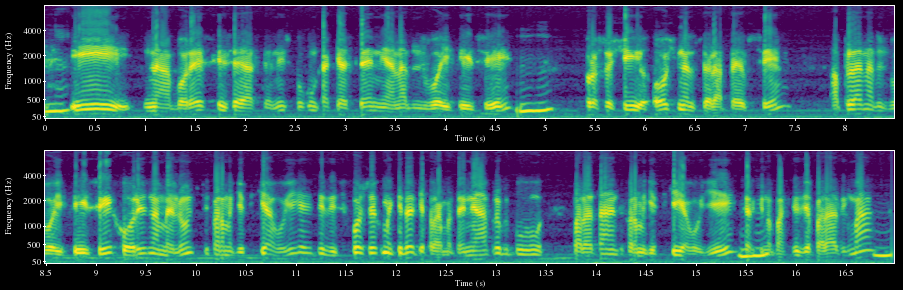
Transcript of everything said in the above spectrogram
ναι, ή να μπορέσει σε ασθενείς που έχουν κάποια ασθένεια να τους βοηθήσει Μμμ. προσοχή όχι να τους θεραπεύσει απλά να τους βοηθήσει χωρίς να μελούν στη φαρμακευτική αγωγή γιατί δυστυχώς έχουμε και τέτοια πράγματα. Είναι άνθρωποι που παρατάνε τη φαρμακευτική αγωγή, Μμμ. καρκινοπαθείς για παράδειγμα Μμμ.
